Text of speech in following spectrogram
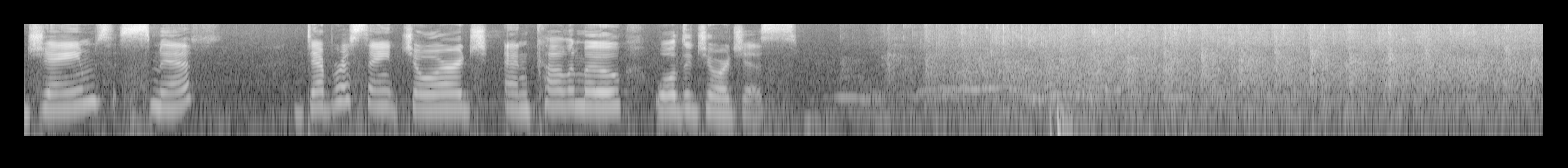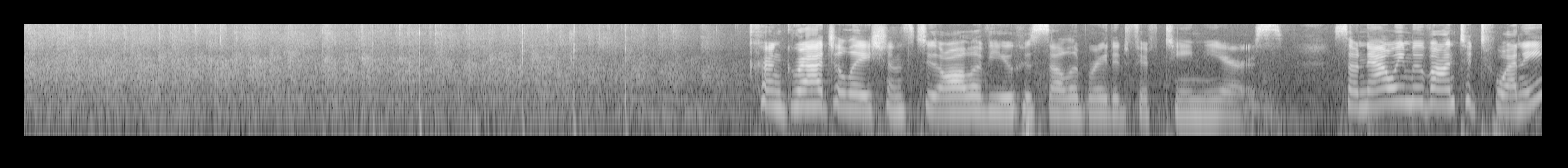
James Smith, Deborah St. George, and Kalamu Wolde Georges. Congratulations to all of you who celebrated 15 years. So now we move on to 20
